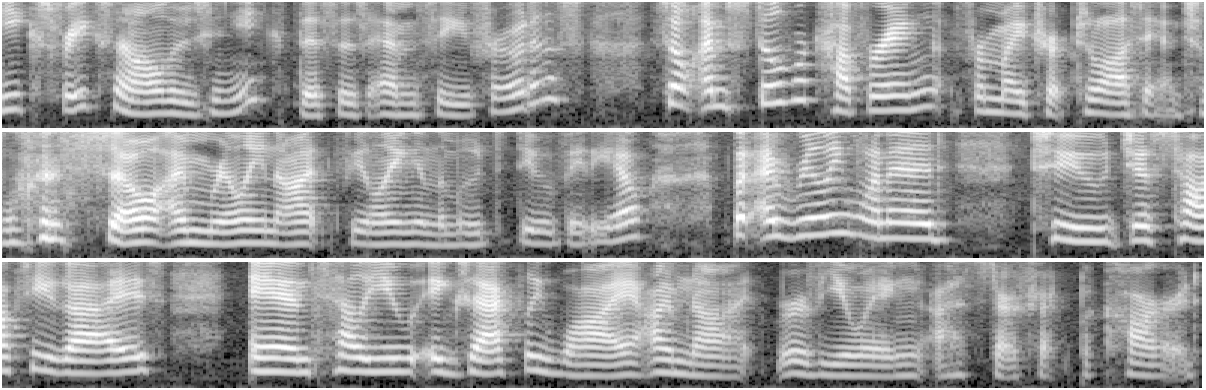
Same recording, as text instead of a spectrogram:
geeks, freaks, and all those unique. This is Emcee Frodis. So I'm still recovering from my trip to Los Angeles, so I'm really not feeling in the mood to do a video. But I really wanted to just talk to you guys and tell you exactly why I'm not reviewing uh, Star Trek Picard.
